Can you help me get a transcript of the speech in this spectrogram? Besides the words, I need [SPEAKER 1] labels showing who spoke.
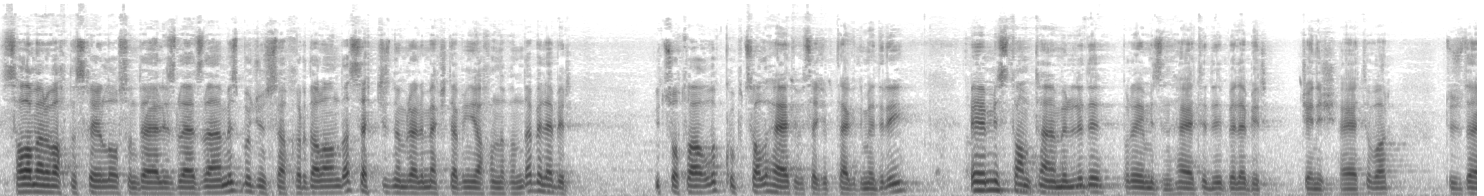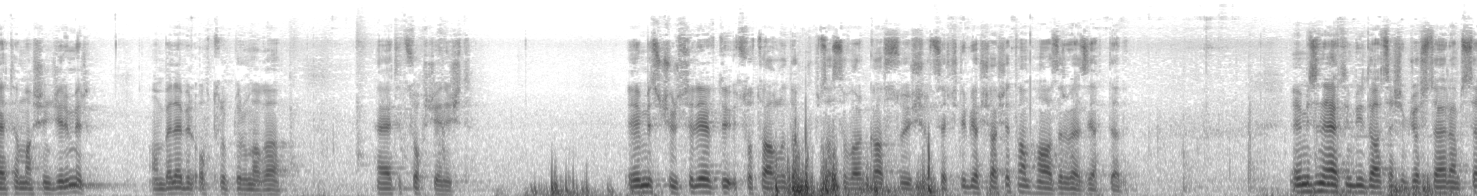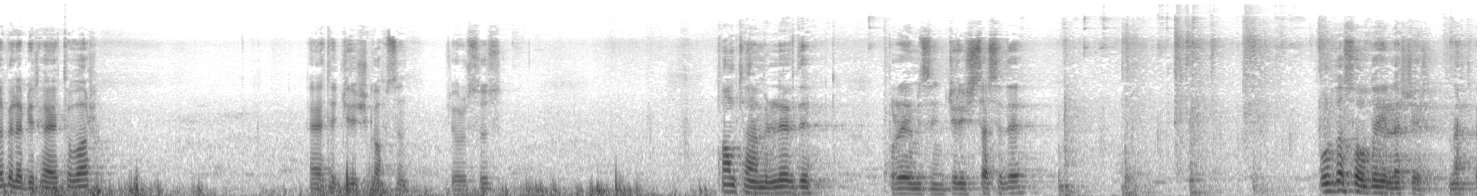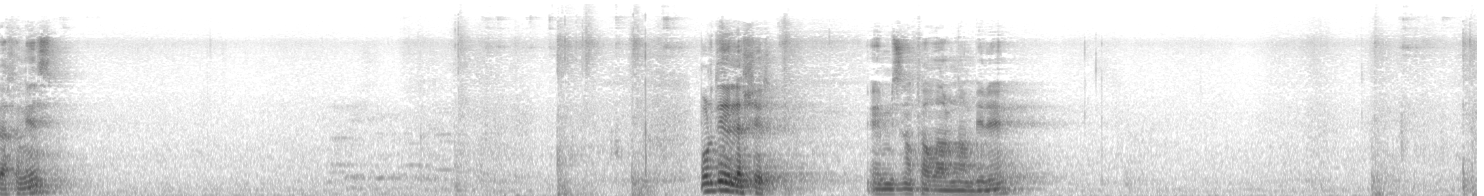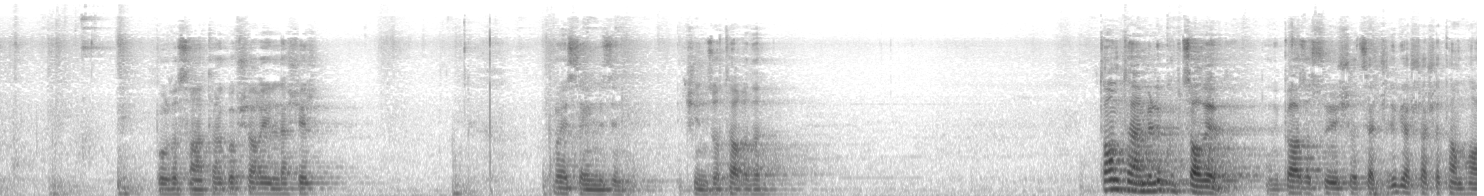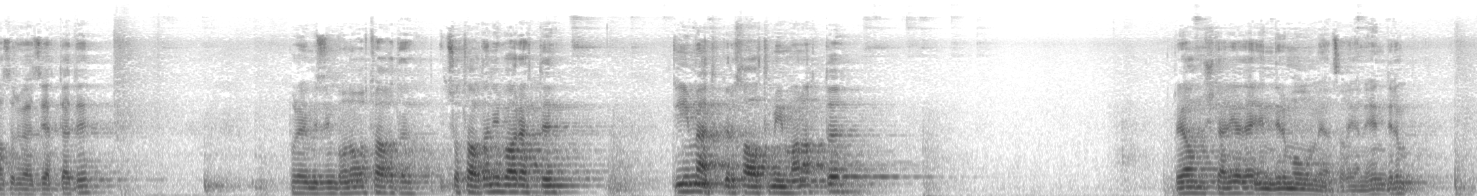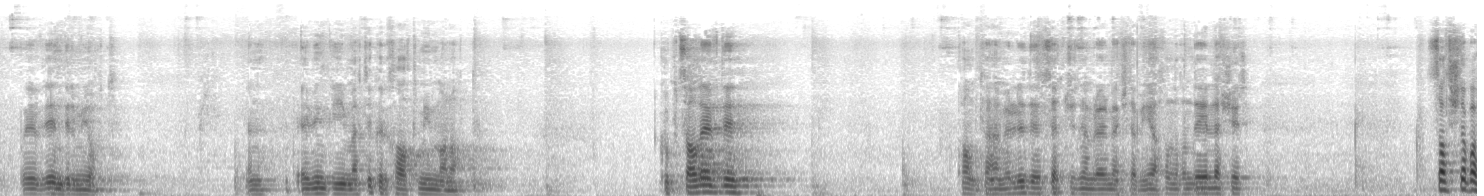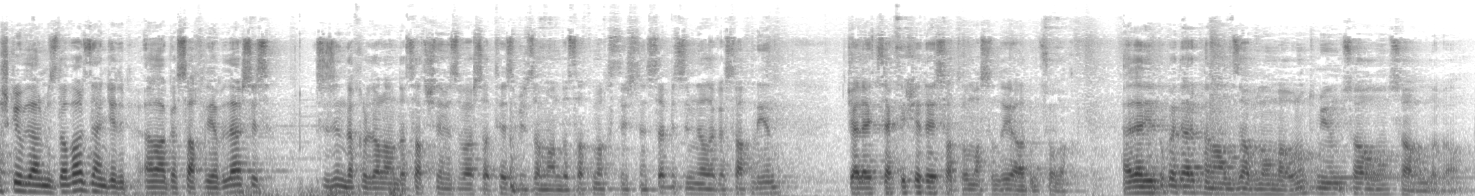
[SPEAKER 1] Salam, hər vaxtınız xeyirli olsun dəyərli izləyicilərimiz. Bu gün sizə Xırdalanda 8 nömrəli məktəbin yaxınlığında belə bir 3 otaqlı kubçalı həyət evi çəkib təqdim edirik. Evimiz tam təmirlidir. Bu evimizin həyətidir. Belə bir geniş həyəti var. Düzdə həyətə maşın girmir. Amma belə bir oturub durmağa həyəti çox genişdir. Evimiz kürsülü evdir. 3 otaqlı da kubçası var. Qaz, su, işıq çəkilib. Yaşayışa tam hazır vəziyyətdədir. Evimizin həyətini bir daha çəkib göstərirəm sizə. Belə bir həyəti var. Həyətə giriş qapısını görürsüz. Tam təmirli evdir. Bura evimizin giriş hissəsidir. Burada solda yerləşir mətbəximiz. Burada yerləşir evimizin otaqlarından biri. Burada sanitar qovşağı yerləşir. Bu isə evimizin ikinci otağıdır. Tam təmirli kubçalı evdir. Yəni qazı suyu işığı çəkilib, yaşayışa tam hazır vəziyyətdədir. Bu evimizin qonaq otağıdır. İç otaqdan ibarətdir. Qiymət 46 min manatdır. Real müştəriyə də endirim olmayacaq. Yəni endirim bu evdə endirim yoxdur. Yəni evin qiyməti 46 min manatdır. Kupçalı evdir. Tam təmirlidir. 8 nömrəli məktəbin yaxınlığında yerləşir. Satışda başqa evlərimiz də var. Zəng edib əlaqə saxlaya bilərsiniz. Sizin də Xırdalanda satışınız varsa, tez bir zamanda satmaq istəyirsinizsə, bizimlə əlaqə saxlayın. Gələk çəkiliş edək, satılmasında yardımcı olaq. Hələlik bu qədər kanalımıza abunə olmağı unutmayın. Sağ olun, sağlıqla qalın.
